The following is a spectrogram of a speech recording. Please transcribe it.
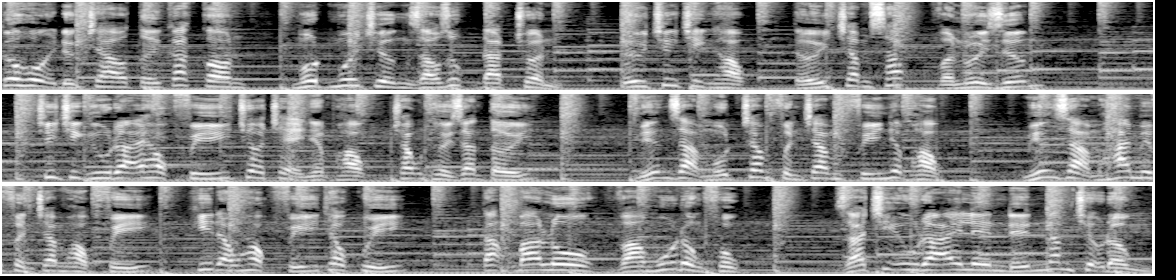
cơ hội được trao tới các con một môi trường giáo dục đạt chuẩn từ chương trình học tới chăm sóc và nuôi dưỡng. Chương trình ưu đãi học phí cho trẻ nhập học trong thời gian tới, miễn giảm 100% phí nhập học miễn giảm 20% học phí khi đóng học phí theo quý, tặng ba lô và mũ đồng phục, giá trị ưu đãi lên đến 5 triệu đồng.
